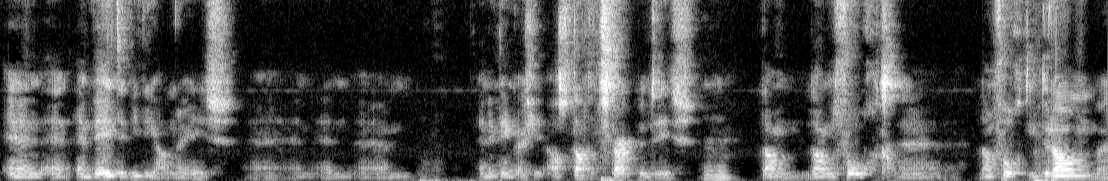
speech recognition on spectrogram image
En, en, en weten wie die ander is. en, en, um, en ik denk als, je, als dat het startpunt is, mm -hmm. dan, dan volgt dan volgt die droom uh,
